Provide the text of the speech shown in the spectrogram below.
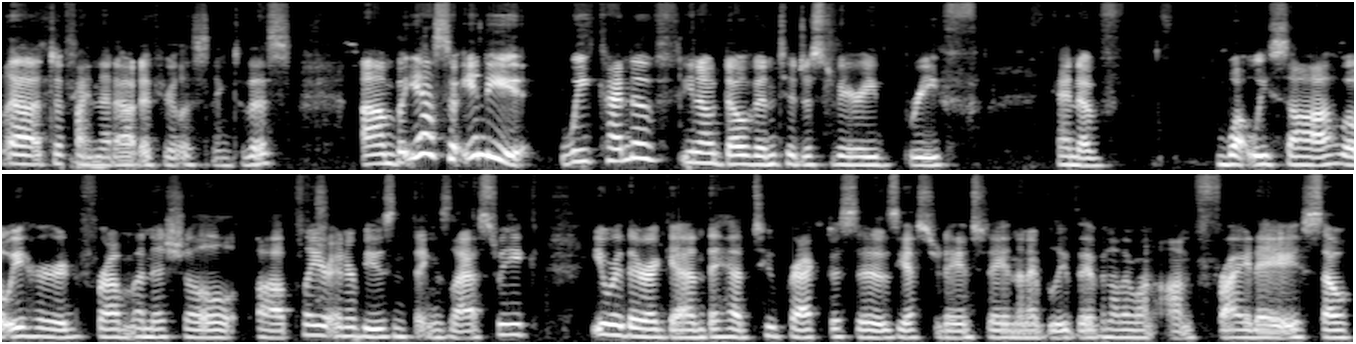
uh, to find that out if you're listening to this. Um, but yeah, so Andy, we kind of you know dove into just very brief kind of what we saw, what we heard from initial uh, player interviews and things last week. You were there again. They had two practices yesterday and today, and then I believe they have another one on Friday. So,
